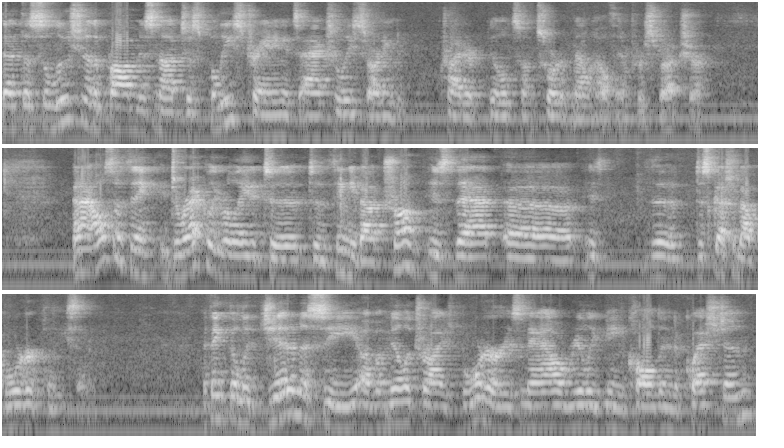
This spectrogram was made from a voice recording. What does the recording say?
that the solution of the problem is not just police training, it's actually starting to try to build some sort of mental health infrastructure. And I also think, directly related to, to thinking about Trump, is that uh, is the discussion about border policing. I think the legitimacy of a militarized border is now really being called into question.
